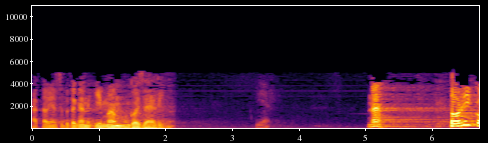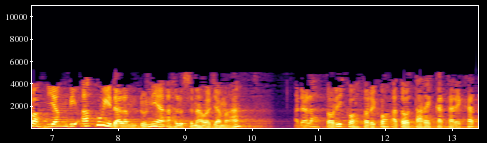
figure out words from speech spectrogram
atau yang disebut dengan Imam Ghazali. Ya. Nah, Torikoh yang diakui dalam dunia ahlus sunnah wal jamaah adalah torikoh-torikoh atau tarekat-tarekat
